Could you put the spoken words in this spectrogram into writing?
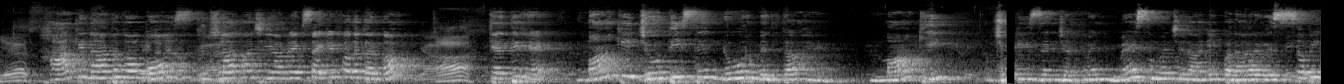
yes हां के नाम पे कहो बॉस गुजरात में छी हमने एक्साइटेड फॉर द गरबा हां कहते हैं माँ की ज्योति से नूर मिलता है माँ की मैं सुमन चिरानी पधारे हुए सभी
